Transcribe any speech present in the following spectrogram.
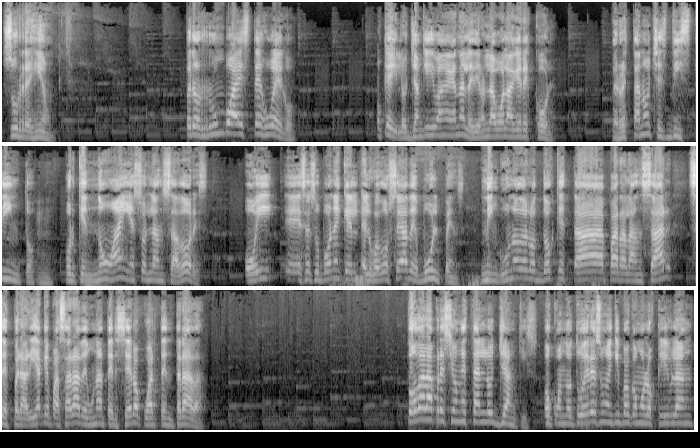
su región. Pero rumbo a este juego, ok, los Yankees iban a ganar, le dieron la bola a Garrett Cole. Pero esta noche es distinto Mm. porque no hay esos lanzadores. Hoy eh, se supone que el, el juego sea de bullpens. Ninguno de los dos que está para lanzar se esperaría que pasara de una tercera o cuarta entrada. Toda la presión está en los Yankees. O cuando tú eres un equipo como los Cleveland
